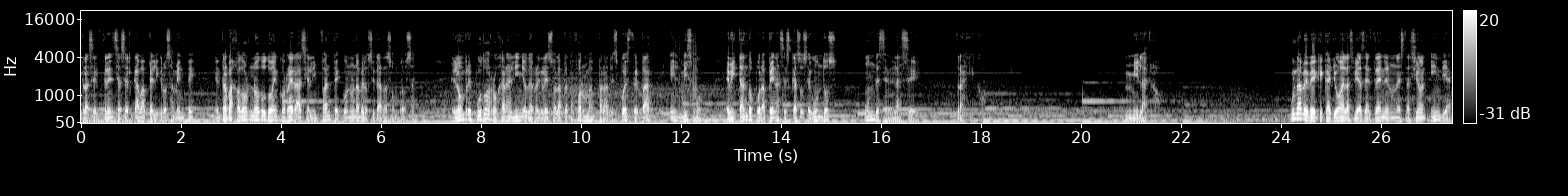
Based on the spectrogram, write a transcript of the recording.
Mientras el tren se acercaba peligrosamente, el trabajador no dudó en correr hacia el infante con una velocidad asombrosa. El hombre pudo arrojar al niño de regreso a la plataforma para después trepar él mismo, evitando por apenas escasos segundos un desenlace trágico. Milagro. Una bebé que cayó a las vías del tren en una estación india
